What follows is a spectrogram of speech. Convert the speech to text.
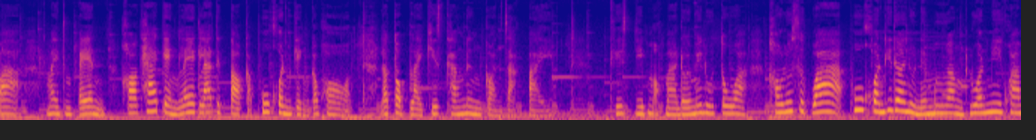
ว่า ไม่จำเป็น ขอแค่เก่งเลขและติดต่อกับผู้คนเก่งก็พอ แล้วตบไหล่คิสครั้งหนึ่งก่อนจากไป คริสยิ้มออกมาโดยไม่รู้ตัว เขารู้สึกว่าผู้คนที่เดินอยู่ในเมืองล้วนมีความ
